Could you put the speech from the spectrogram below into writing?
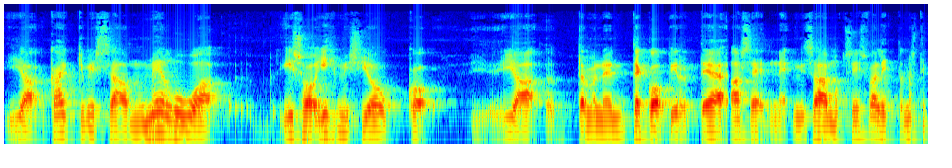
Ja kaikki, missä on melua, iso ihmisjoukko ja tämmöinen tekopirteä asenne, niin saa mut siis välittömästi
